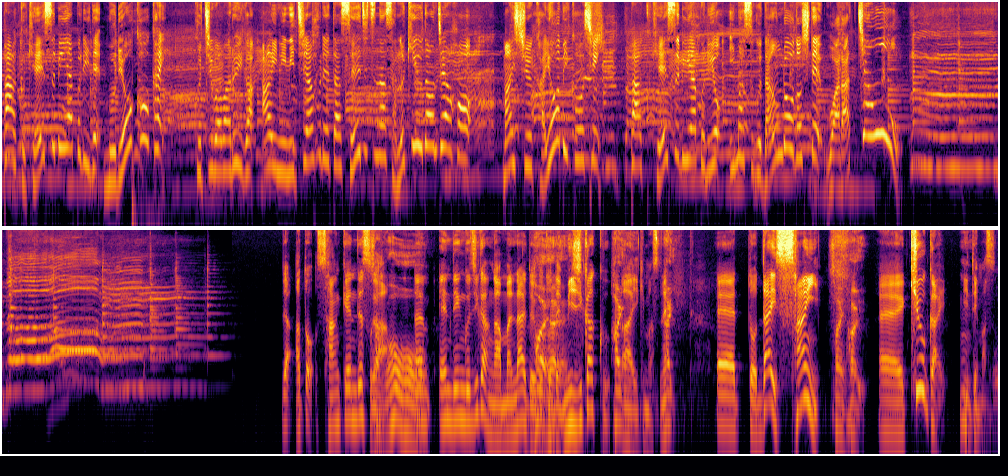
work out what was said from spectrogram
パーク KSB アプリで無料公開。口は悪いが愛に満ち溢れた誠実な讃岐うどん情報。毎週火曜日更新。パーク KSB アプリを今すぐダウンロードして笑っちゃおう。じゃああと3件ですがさおうおう。えエンディング時間があんまりないということで、はいはい。短く、はい。あいきますね。はいえーっと第3位、はいはい。えー9回行っています。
